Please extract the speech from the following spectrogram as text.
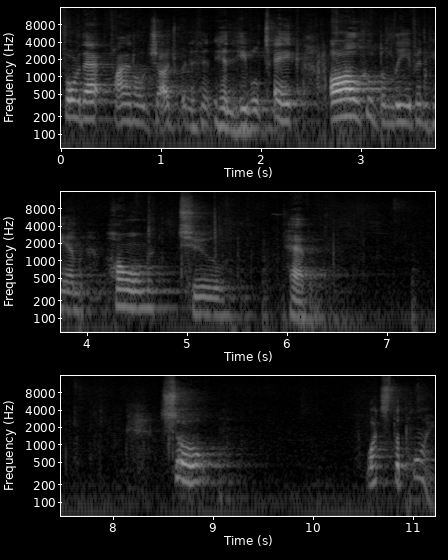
for that final judgment, and he will take all who believe in him home to heaven. So, what's the point?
